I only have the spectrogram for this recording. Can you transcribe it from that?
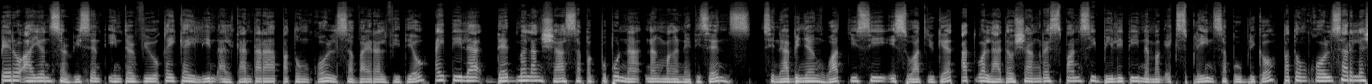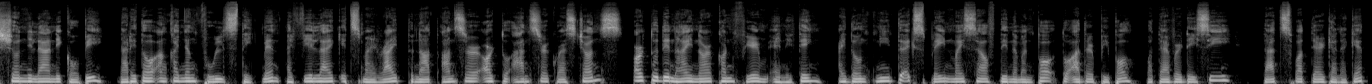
Pero ayon sa recent interview kay Kailin Alcantara patungkol sa viral video, ay tila deadma lang siya sa pagpupuna ng mga netizens. Sinabi niyang what you see is what you get at wala daw siyang responsibility na mag-explain sa publiko patungkol sa relasyon nila ni Kobe. Narito ang kanyang full statement. I feel like it's my right to not answer or to answer questions or to deny nor confirm anything. I don't need to explain myself din naman po to other people. Whatever they see, that's what they're gonna get.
